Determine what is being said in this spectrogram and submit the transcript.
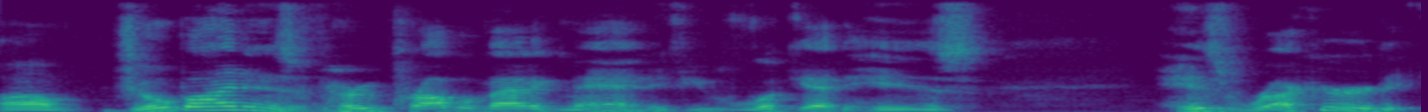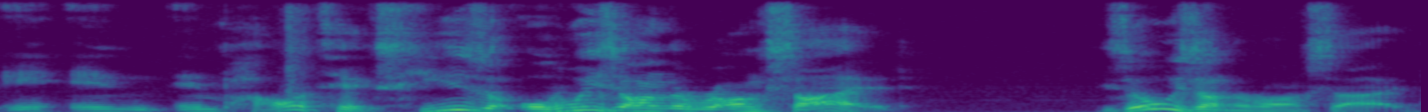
Um, Joe Biden is a very problematic man. If you look at his his record in, in, in politics, he's always on the wrong side. He's always on the wrong side,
